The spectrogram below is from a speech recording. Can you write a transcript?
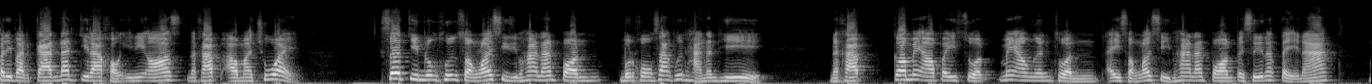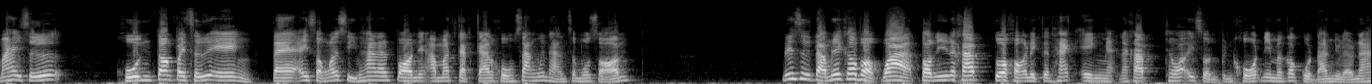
ปฏิบัติการด้านกีฬาของอินิออสนะครับเอามาช่วยเซอร์จิมลงทุน 245 ล้านปอนด์บนโครงสร้างพื้นฐานทันทีนะครับก็ไม่เอาไปส่วนไม่เอาเงินส่วนไอ้245 ล้านปอนด์ไปซื้อนักเตะนะ ไม่ให้ซื้อคุณต้องไปซื้อเอง แต่ไอ้245 ล้านปอนด์เนี่ยเอามาจัดการโครงสร้างพื้นฐานสโมสร ในสื่อต่างประเทศเขาบอกว่าตอนนี้นะครับ ตัวของอเล็กเตนแฮกเองเนี่ยนะครับเฉพาะไอ้ส่วนเป็นโค้ดนี่มันก็กดดันอยู่แล้วนะ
